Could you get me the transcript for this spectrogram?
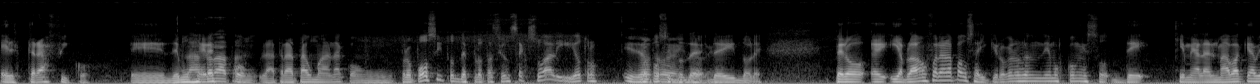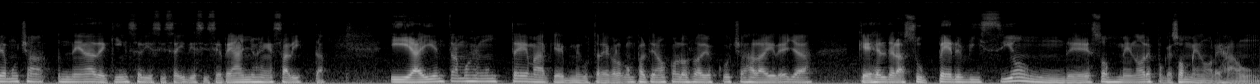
el tráfico eh, de mujeres con la trata humana con propósitos de explotación sexual y otros Y de otro propósitos de, índole. de índole. Pero, eh, y hablábamos fuera de la pausa, y quiero que lo redondeemos con eso, de que me alarmaba que había muchas nenas de 15, 16, 17 años en esa lista. Y ahí entramos en un tema que me gustaría que lo compartiéramos con los radioescuchas al aire ya, que es el de la supervisión de esos menores, porque son menores aún,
